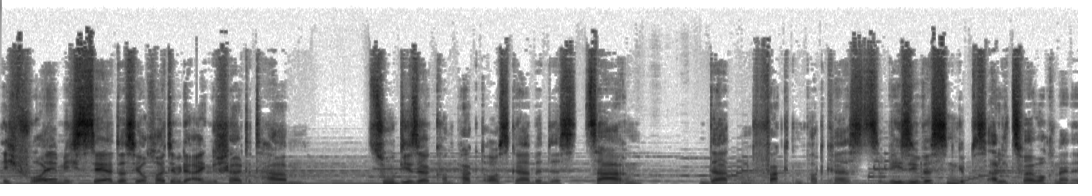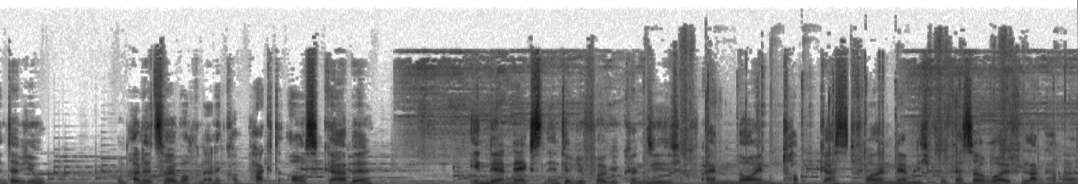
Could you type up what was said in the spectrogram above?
Ich freue mich sehr, dass Sie auch heute wieder eingeschaltet haben zu dieser Kompaktausgabe des Zaren Daten Fakten Podcasts. Wie Sie wissen, gibt es alle zwei Wochen ein Interview und alle zwei Wochen eine Kompaktausgabe. In der nächsten Interviewfolge können Sie sich auf einen neuen Top-Gast freuen, nämlich Professor Rolf Langhammer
